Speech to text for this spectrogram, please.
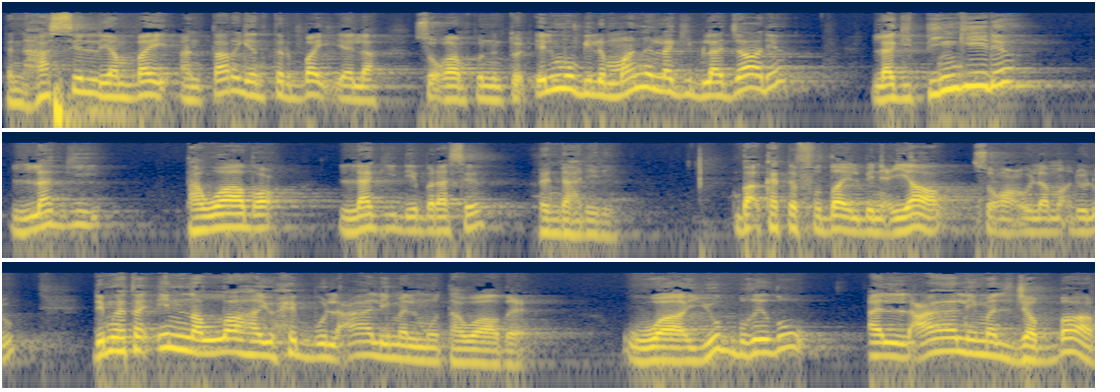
Dan hasil yang baik antara yang terbaik ialah seorang penuntut ilmu. Bila mana lagi belajar dia lagi tinggi dia lagi tawaduk lagi dia berasa rendah diri. Bab kata Fudail bin Iyad seorang ulama dulu dia mengatakan innallaha yuhibbul alimal mutawadhi' wa yubghidu al alimal jabbar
